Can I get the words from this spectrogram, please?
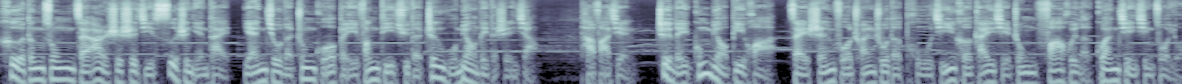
贺登松在二十世纪四十年代研究了中国北方地区的真武庙内的神像，他发现这类宫庙壁画在神佛传说的普及和改写中发挥了关键性作用。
